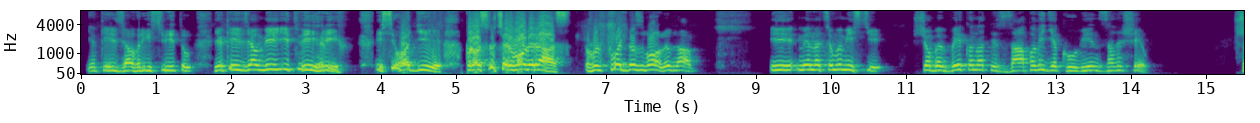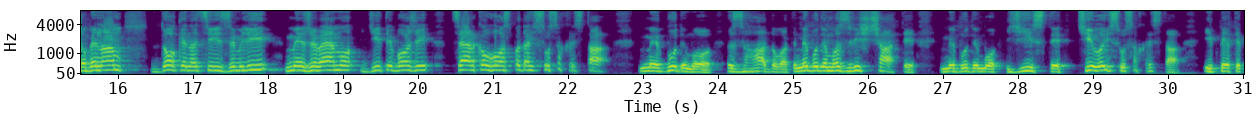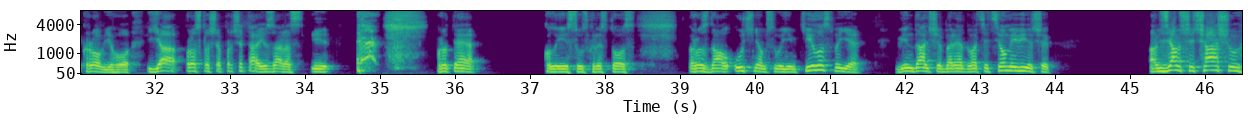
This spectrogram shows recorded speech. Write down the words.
який взяв гріх світу, який взяв мій і твій гріх. І сьогодні просто черговий раз Господь дозволив нам. І ми на цьому місці, щоб виконати заповідь, яку Він залишив. Щоб нам, доки на цій землі ми живемо, діти Божі, церква Господа Ісуса Христа, ми будемо згадувати, ми будемо звіщати, ми будемо їсти тіло Ісуса Христа і пити кров Його. Я просто ще прочитаю зараз і про те, коли Ісус Христос роздав учням своїм тіло своє, Він далі бере 27-й віршик. А взявши чашу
